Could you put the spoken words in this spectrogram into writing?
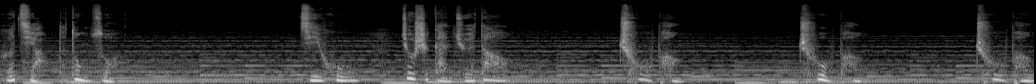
和脚的动作，几乎就是感觉到触碰、触碰、触碰、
